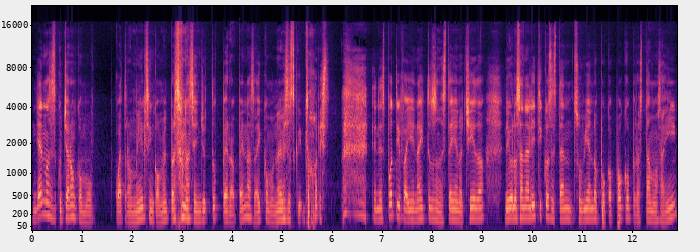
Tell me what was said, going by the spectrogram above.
ya nos escucharon como cuatro mil, cinco mil personas en YouTube, pero apenas hay como nueve suscriptores en Spotify y en iTunes donde está lleno chido. Digo, los analíticos están subiendo poco a poco, pero estamos ahí.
